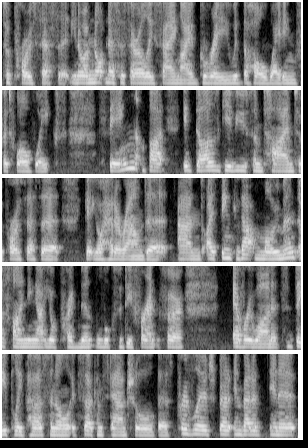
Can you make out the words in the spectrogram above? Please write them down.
to process it. You know, I'm not necessarily saying I agree with the whole waiting for 12 weeks thing, but it does give you some time to process it, get your head around it. And I think that moment of finding out you're pregnant looks different for everyone. It's deeply personal, it's circumstantial, there's privilege embedded in it,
